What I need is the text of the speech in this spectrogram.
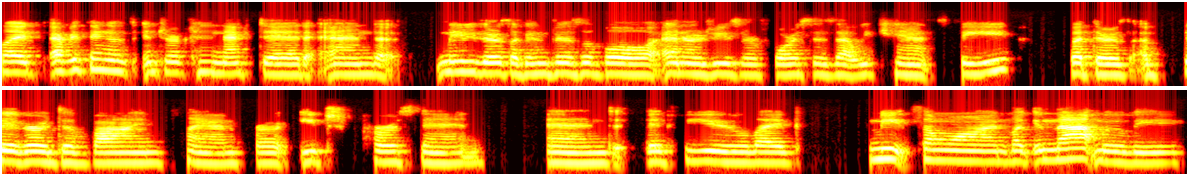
like everything is interconnected and maybe there's like invisible energies or forces that we can't see, but there's a bigger divine plan for each person and if you like meet someone like in that movie,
